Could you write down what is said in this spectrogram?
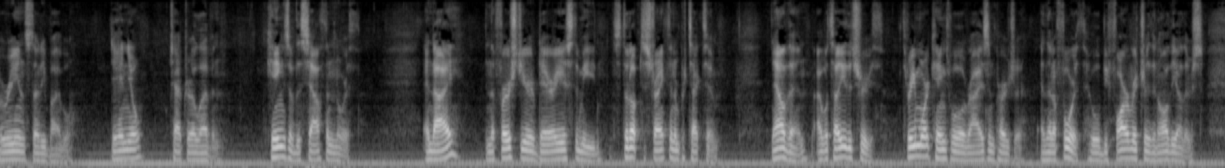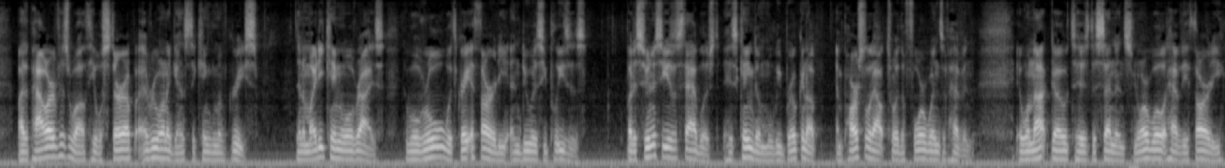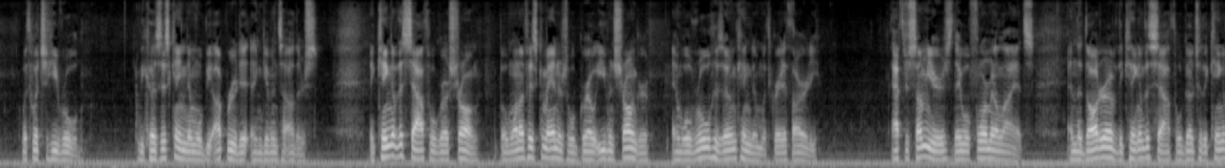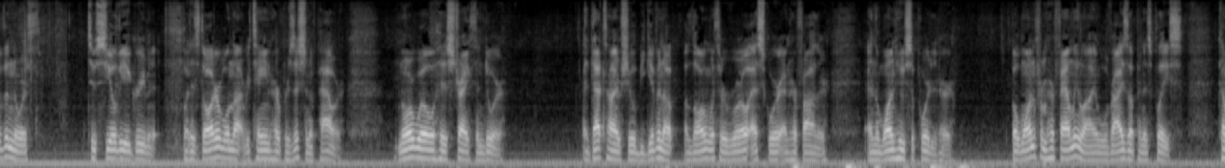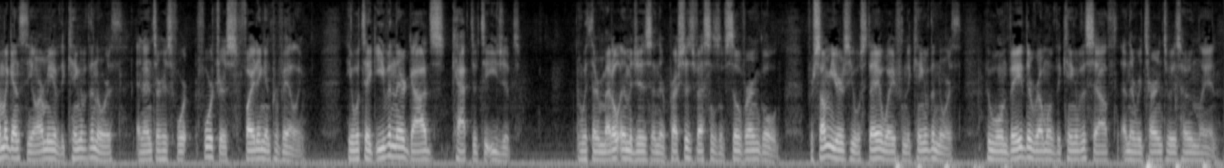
Berean Study Bible. Daniel chapter 11. Kings of the South and North. And I, in the first year of Darius the Mede, stood up to strengthen and protect him. Now then, I will tell you the truth. Three more kings will arise in Persia, and then a fourth, who will be far richer than all the others. By the power of his wealth, he will stir up everyone against the kingdom of Greece. Then a mighty king will arise, who will rule with great authority and do as he pleases. But as soon as he is established, his kingdom will be broken up and parceled out toward the four winds of heaven. It will not go to his descendants, nor will it have the authority with which he ruled, because his kingdom will be uprooted and given to others. The king of the south will grow strong, but one of his commanders will grow even stronger and will rule his own kingdom with great authority. After some years, they will form an alliance, and the daughter of the king of the south will go to the king of the north to seal the agreement, but his daughter will not retain her position of power, nor will his strength endure. At that time she will be given up, along with her royal escort and her father, and the one who supported her. But one from her family line will rise up in his place, come against the army of the king of the north, and enter his for- fortress, fighting and prevailing. He will take even their gods captive to Egypt, with their metal images and their precious vessels of silver and gold for some years he will stay away from the king of the north, who will invade the realm of the king of the south, and then return to his own land.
